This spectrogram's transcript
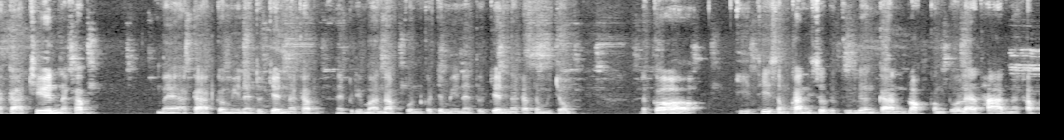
อากาศชื้นนะครับ ในอากาศก็มีไนโตรเจนนะครับ ในปริมาณน้ำฝนก็จะมีไนโตรเจนนะครับท่านผู้ชม แล้วก็อีกที่สำคัญที่สุดก็คือเรื่องการบล็อกของตัวแร่ธาตุนะครับ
